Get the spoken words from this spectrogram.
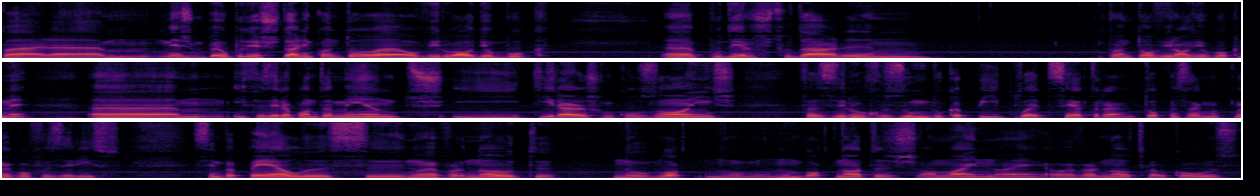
Para mesmo para eu poder estudar enquanto estou a ouvir o audiobook uh, poder estudar, um, pronto, ouvir audiobook, né? Uh, e fazer apontamentos e tirar as conclusões, fazer o resumo do capítulo, etc. Estou a pensar como, como é que vou fazer isso. Sem papel, se no Evernote, no bloco, no, num bloco de notas online, não é? É o Evernote, que é o que eu uso.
